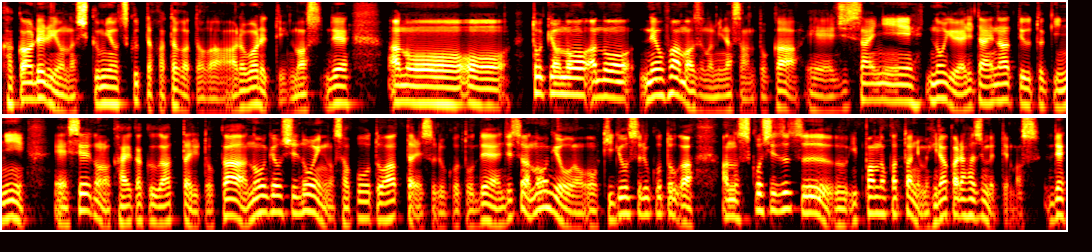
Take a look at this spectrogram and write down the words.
関われるような仕組みを作った方々が現れています。であの東京のあのネオファーマーズの皆さんとか、えー実際に農業やりたいなっていう時に、えー制度の改革があったりとか農業指導員のサポートがあったりすることで実は農業を起業することがあの少しずつ一般の方にも開かれ始めています。で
